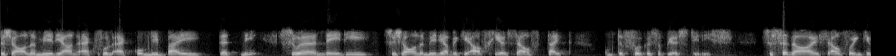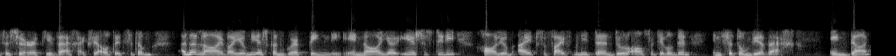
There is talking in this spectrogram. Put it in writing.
sosiale media en ek voel ek kom nie by dit nie. So lê die sosiale media bietjie af gee jouself tyd om te fokus op jou studies. So sit daai selfoontjie vir so rukkie weg. Ek sê altyd sit hom in 'n laai waar jy hom nie eens kan hoor ping nie. En na jou eerste studie, haal jy hom uit vir 5 minute en doen alles wat jy wil doen en sit hom weer weg. En dan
